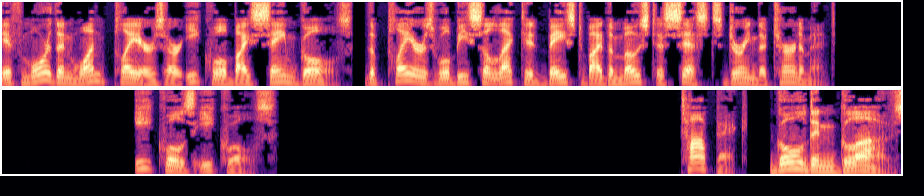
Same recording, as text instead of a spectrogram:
If more than one players are equal by same goals, the players will be selected based by the most assists during the tournament. equals equals Topic: Golden Gloves.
